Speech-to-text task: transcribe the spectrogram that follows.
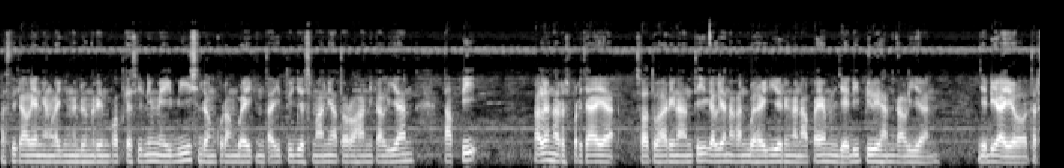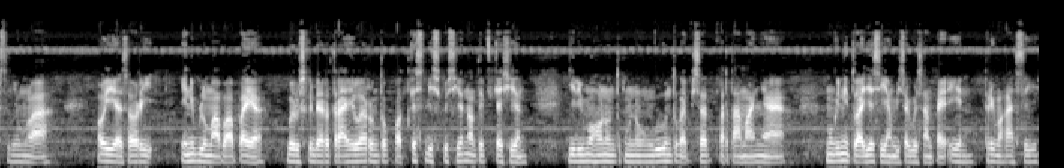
pasti kalian yang lagi ngedengerin podcast ini maybe sedang kurang baik entah itu jasmani atau rohani kalian, tapi kalian harus percaya, suatu hari nanti kalian akan bahagia dengan apa yang menjadi pilihan kalian. Jadi ayo tersenyumlah. Oh iya, sorry, ini belum apa-apa ya. Baru sekedar trailer untuk podcast discussion notification. Jadi mohon untuk menunggu untuk episode pertamanya. Mungkin itu aja sih yang bisa gue sampaikan. Terima kasih.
